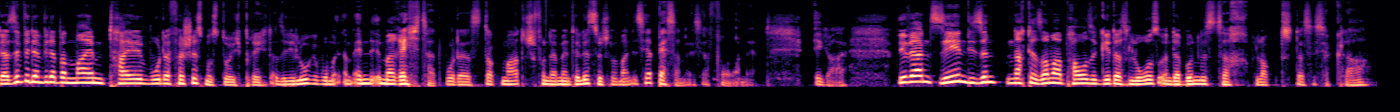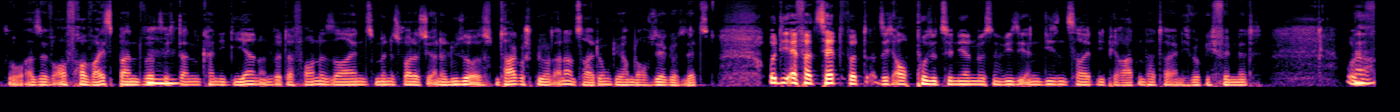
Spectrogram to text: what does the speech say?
Da sind wir dann wieder bei meinem Teil, wo der Faschismus durchbricht. Also die Logik, wo man am Ende immer recht hat, wo das dogmatisch fundamentalistisch, weil man ist ja besser, man ist ja vorne. Egal. Wir werden es sehen, die sind nach der Sommerpause geht das los und der Bundestag blockt, das ist ja klar. So, also auch Frau Weißband wird sich dann kandidieren und wird da vorne sein. Zumindest war das die Analyse aus dem Tagesspiegel und anderen Zeitungen, die haben darauf sehr gesetzt. Und die FAZ wird sich auch positionieren müssen, wie sie in diesen Zeiten die Piratenpartei eigentlich wirklich findet. Und Ja.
